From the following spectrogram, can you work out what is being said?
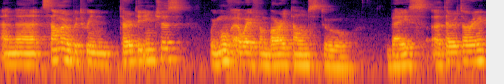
And uh, somewhere between 30 inches, we move away from baritones to bass uh, territory.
